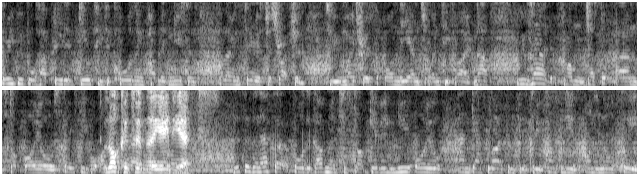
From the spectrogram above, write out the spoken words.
three people have pleaded guilty to causing public nuisance following serious disruption to motorists on the M25. Now, we've heard from Just um, Stop Oil spokespeople on Look the at ground the idiots. This is an effort for the government to stop giving new oil and gas licenses to companies on the North Sea,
